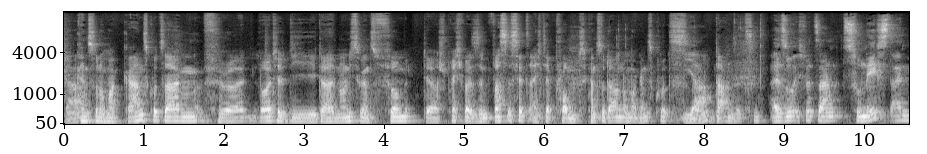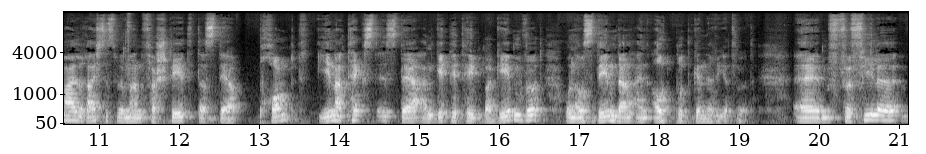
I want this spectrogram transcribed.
Ja. Kannst du noch mal ganz kurz sagen, für Leute, die da noch nicht so ganz firm mit der Sprechweise sind, was ist jetzt eigentlich der Prompt? Kannst du da noch mal ganz kurz ja. da ansetzen? Also ich würde sagen, zunächst einmal reicht es, wenn man versteht, dass der Prompt jener Text ist, der an GPT übergeben wird und aus dem dann ein Output generiert wird. Ähm, für viele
